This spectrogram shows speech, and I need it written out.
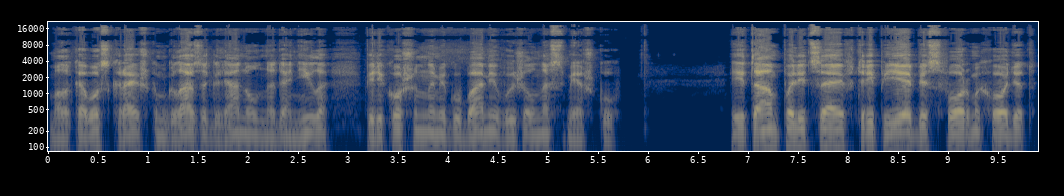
Молоковоз краешком глаза глянул на Данила, перекошенными губами выжил насмешку. И там полицаи в тряпье без формы ходят.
